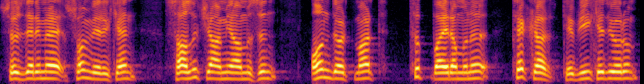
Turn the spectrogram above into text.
Sözlerime son verirken sağlık camiamızın 14 Mart Tıp Bayramı'nı tekrar tebrik ediyorum.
